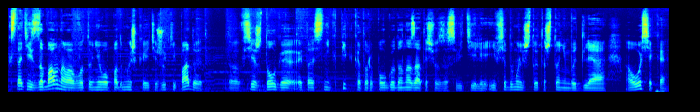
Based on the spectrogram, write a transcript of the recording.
Кстати, из забавного, вот у него под мышкой эти жуки падают. Э, все же долго, это сник-пик, который полгода назад еще засветили, и все думали, что это что-нибудь для Аосика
